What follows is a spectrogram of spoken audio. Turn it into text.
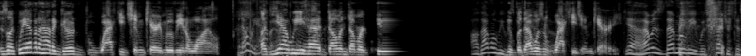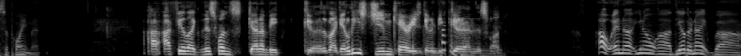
It's like we haven't had a good wacky Jim Carrey movie in a while. No, we haven't. yeah, we had. Dumb and Dumber two, Oh, that movie was. but that wasn't though. wacky Jim Carrey. Yeah, that was that movie was such a disappointment. I, I feel like this one's gonna be good. Like at least Jim Carrey's gonna be good on this one. Oh, and uh, you know, uh, the other night, uh,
